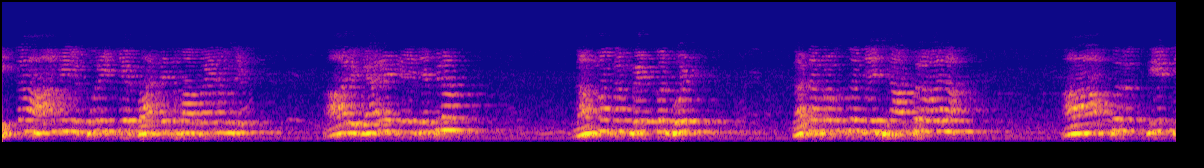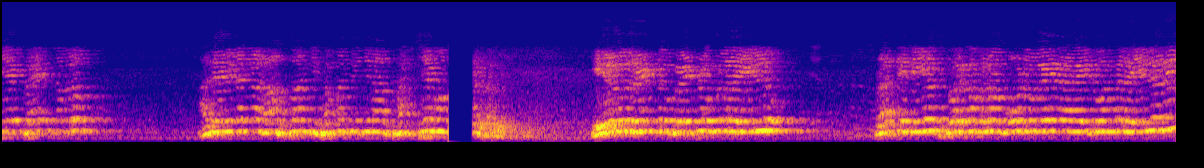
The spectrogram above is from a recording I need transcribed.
ఇంకా హామీలు పూరించే బాధ్యత మా పైన ఉంది. ఆరు గ్యారెంటీలు చెప్పినాం. నమ్మకం పెట్టుకొని పోటీ గత ప్రభుత్వం చేసిన అప్పుల వల్ల ఆ అప్పులు తీర్చే ప్రయత్నంలో అదేవిధంగా రాష్ట్రానికి సంబంధించిన సంక్షేమం ఈరోజు రెండు బెడ్రూమ్ల ఇల్లు ప్రతి నియోజకవర్గంలో మూడు వేల ఐదు వందల ఇల్లుని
